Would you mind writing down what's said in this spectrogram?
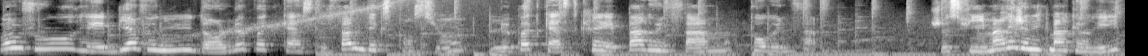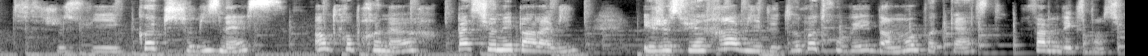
Bonjour et bienvenue dans le podcast Femmes d'expansion, le podcast créé par une femme pour une femme. Je suis Marie-Jeannick Marguerite, je suis coach business, entrepreneur, passionnée par la vie et je suis ravie de te retrouver dans mon podcast Femmes d'expansion.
